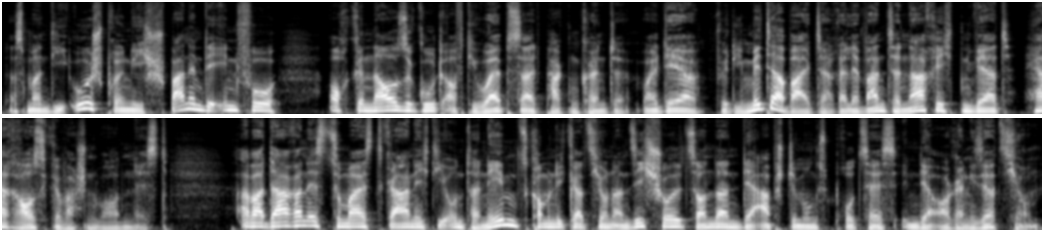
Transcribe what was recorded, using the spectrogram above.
dass man die ursprünglich spannende Info auch genauso gut auf die Website packen könnte, weil der für die Mitarbeiter relevante Nachrichtenwert herausgewaschen worden ist. Aber daran ist zumeist gar nicht die Unternehmenskommunikation an sich schuld, sondern der Abstimmungsprozess in der Organisation.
